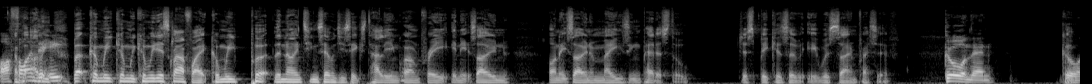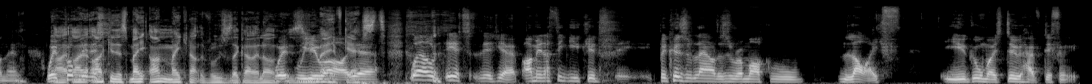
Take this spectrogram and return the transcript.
I find but, I mean, but can we can we can we just clarify? It? Can we put the 1976 Italian Grand Prix in its own on its own amazing pedestal, just because of, it was so impressive? Go on then. Go on then. We're I, I, this, I, can just make. I'm making up the rules as I go along. Well, you, you are, yeah. well, it, yeah. I mean, I think you could, because of Lauda's remarkable life, you almost do have different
